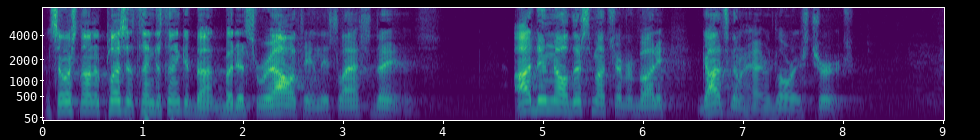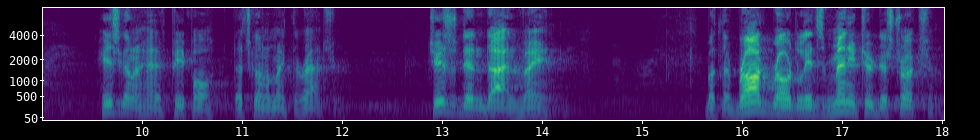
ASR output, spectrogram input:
And so it's not a pleasant thing to think about, but it's reality in these last days. I do know this much, everybody God's going to have a glorious church. He's going to have people that's going to make the rapture. Jesus didn't die in vain. But the broad road leads many to destruction.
